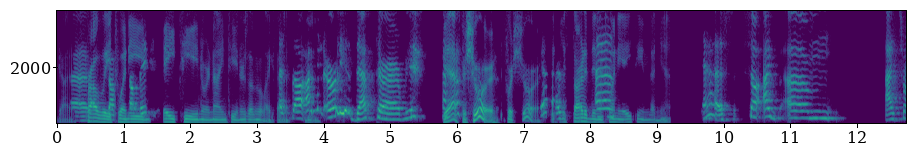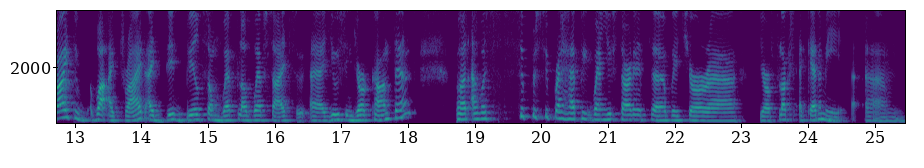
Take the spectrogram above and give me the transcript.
Got it. It's uh, probably 2018 or 19 or something like that. So yeah. I'm an early adapter. yeah, for sure, for sure. Yes. If you started in um, 2018, then yeah. Yes. So I um I tried to well, I tried. I did build some Webflow websites uh, using your content, but I was super super happy when you started uh, with your uh, your Flux Academy um,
